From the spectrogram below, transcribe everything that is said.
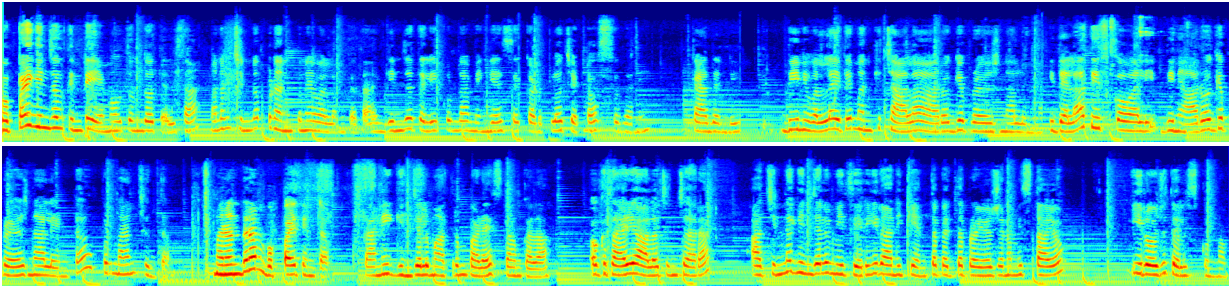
బొప్పాయి గింజలు తింటే ఏమవుతుందో తెలుసా? మనం చిన్నప్పుడు అనుకునే వాళ్ళం కదా గింజ తెలియకుండా మింగేస్తే కడుపులో చెట్ట వస్తుందని. కాదండి. దీని వల్ల అయితే మనకి చాలా ఆరోగ్య ప్రయోజనాలు ఉన్నాయి. ఇది ఎలా తీసుకోవాలి? దీని ఆరోగ్య ప్రయోజనాలు ఏంటో ఇప్పుడు మనం చూద్దాం. మనందరం బొప్పాయి తింటాం కానీ గింజలు మాత్రం పడేస్తాం కదా. ఒకసారి ఆలోచించారా? ఆ చిన్న గింజలు మీ శరీరానికి ఎంత పెద్ద ప్రయోజనం ఇస్తాయో? ఈ రోజు తెలుసుకుందాం.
